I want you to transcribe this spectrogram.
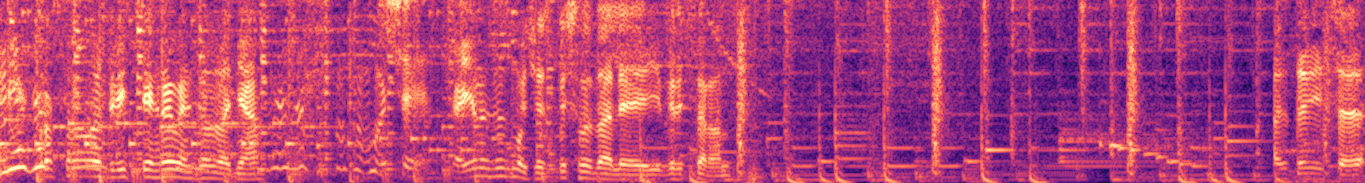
Не Просрали 200 гривень за два дня. Не засмучуюсь. Я не засмучуюсь, пішли далі в ресторан. Дивіться,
